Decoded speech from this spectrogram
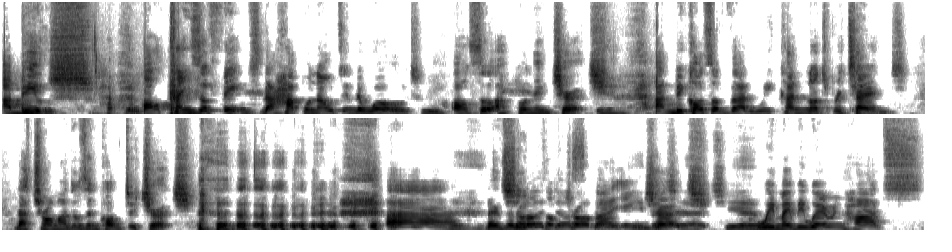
abuse, Happen. all kinds of things that happen out in the world Mm. also happen in church. Yeah. And because of that, we cannot pretend that trauma doesn't come to church. ah, there's a lot of trauma come in, the church. Yeah. We may be wearing hats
